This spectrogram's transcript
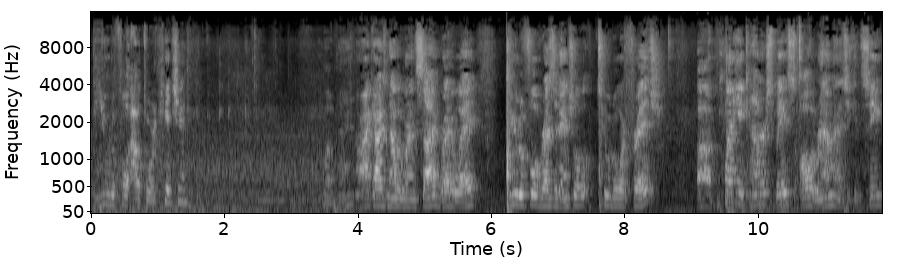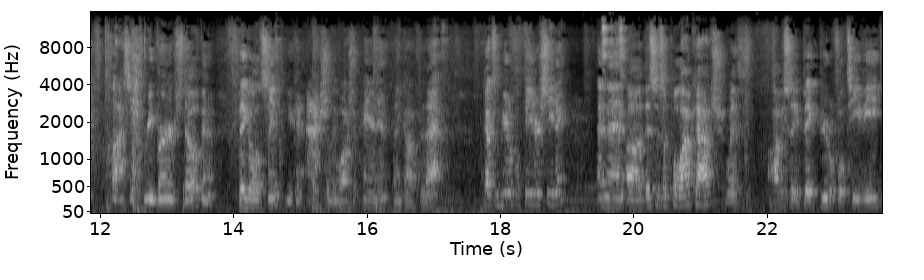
beautiful outdoor kitchen. Love that. All right, guys. Now that we're inside, right away, beautiful residential two-door fridge. Uh, plenty of counter space all around, as you can see. Classic three burner stove and a big old sink. You can actually wash a pan in. Thank God for that. Got some beautiful theater seating. And then uh, this is a pull-out couch with obviously a big, beautiful TV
